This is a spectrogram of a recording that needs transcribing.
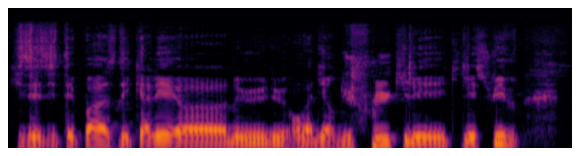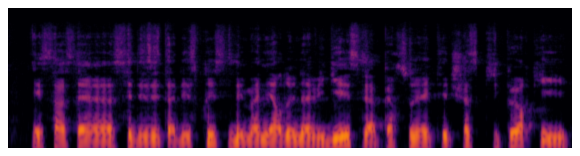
qu'ils n'hésitaient pas à se décaler, euh, du, on va dire, du flux qui les, qui les suivent. Et ça, c'est des états d'esprit, c'est des manières de naviguer, c'est la personnalité de chaque skipper qui,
